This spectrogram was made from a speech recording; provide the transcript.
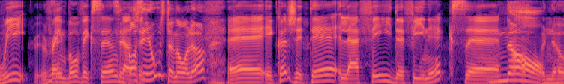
Oui, Rainbow Vixen. C'est passé où ce nom-là? Euh, écoute, j'étais la fille de Phoenix. euh, non! No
